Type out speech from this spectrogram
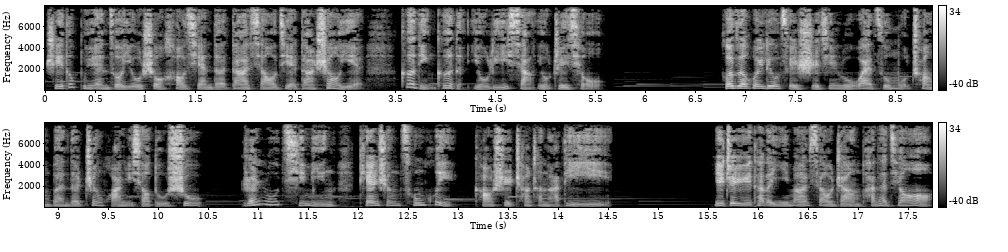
谁都不愿做游手好闲的大小姐、大少爷，各顶各的有理想、有追求。何泽慧六岁时进入外祖母创办的振华女校读书，人如其名，天生聪慧，考试常常拿第一，以至于他的姨妈校长怕他骄傲，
